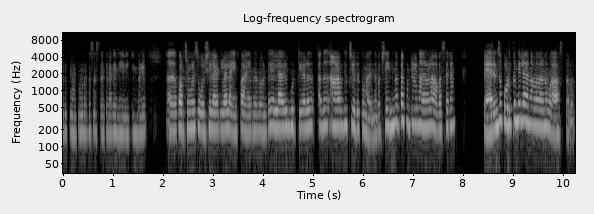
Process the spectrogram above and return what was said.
ഒരു കൂട്ടുകുടുംബ സിസ്റ്റത്തിലൊക്കെ ജീവിക്കുമ്പോഴും കുറച്ചും കൂടി സോഷ്യൽ ആയിട്ടുള്ള ലൈഫ് ആയിരുന്നതുകൊണ്ട് എല്ലാവരും കുട്ടികൾ അത് ആർജിച്ചെടുക്കുമായിരുന്നു. പക്ഷെ ഇന്നത്തെ കുട്ടികൾക്ക് അതിനുള്ള അവസരം പേരൻസ് കൊടുക്കുന്നില്ല എന്നുള്ളതാണ് വാസ്തവം.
